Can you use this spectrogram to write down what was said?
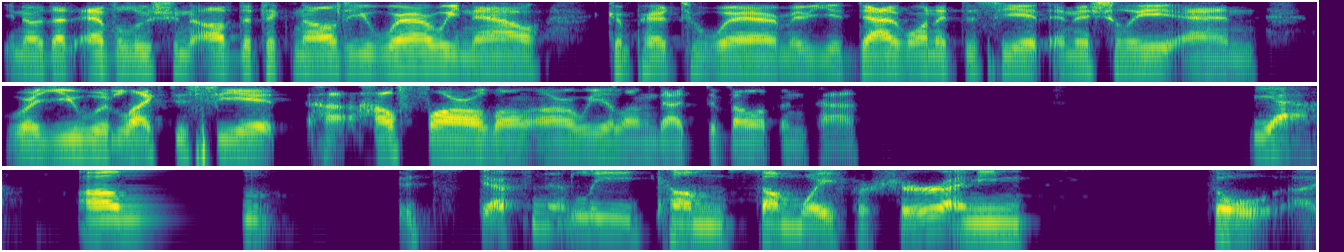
you know that evolution of the technology? Where are we now compared to where maybe your dad wanted to see it initially and where you would like to see it how, how far along are we along that development path? Yeah um it's definitely come some way for sure. I mean so uh,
